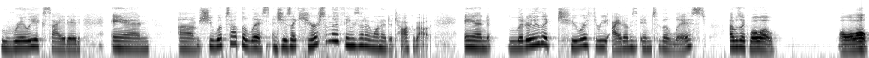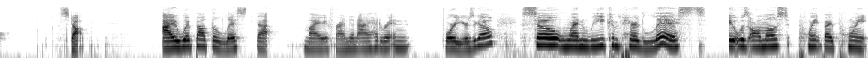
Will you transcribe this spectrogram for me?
Really excited. And um, she whips out the list and she's like, Here are some of the things that I wanted to talk about. And literally, like two or three items into the list, I was like, Whoa, whoa, whoa, whoa, whoa, stop. I whip out the list that my friend and I had written four years ago. So when we compared lists, it was almost point by point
